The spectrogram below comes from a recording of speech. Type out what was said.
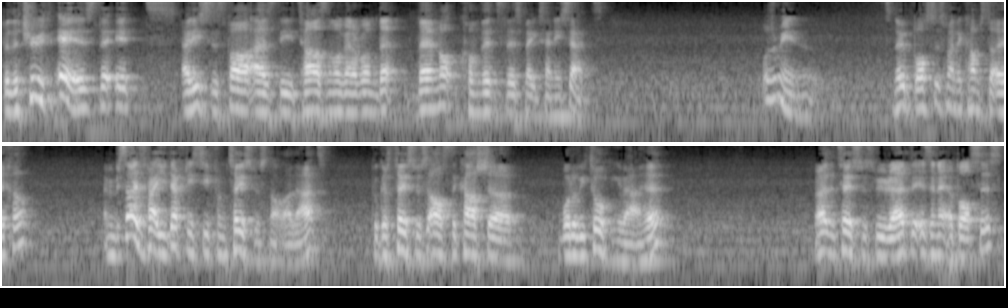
but the truth is that it's at least as far as the Taz and going to run, they're not convinced this makes any sense. What do you mean? There's no bosses when it comes to Eichel. I mean, besides the fact you definitely see from Tosfos not like that, because Tosfos asked the Kasha, what are we talking about here? Right, the Tosfos we read, isn't it a bosses?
